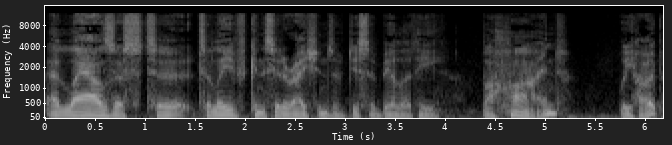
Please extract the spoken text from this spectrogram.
allows us to to leave considerations of disability behind. We hope.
